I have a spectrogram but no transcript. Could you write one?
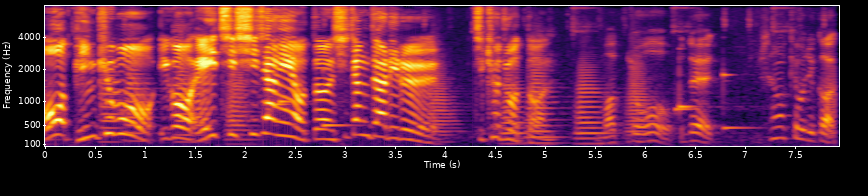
어 빈큐보 이거 H 시장의 어떤 시장 자리를 지켜주었던 맞죠. 근데 생각해보니까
